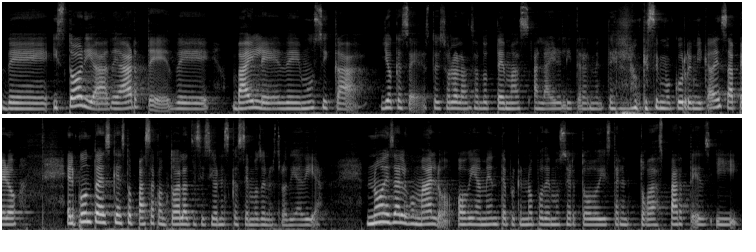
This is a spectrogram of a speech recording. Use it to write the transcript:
de historia, de arte, de baile, de música, yo qué sé, estoy solo lanzando temas al aire literalmente lo que se me ocurre en mi cabeza, pero el punto es que esto pasa con todas las decisiones que hacemos de nuestro día a día. No es algo malo, obviamente, porque no podemos ser todo y estar en todas partes y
